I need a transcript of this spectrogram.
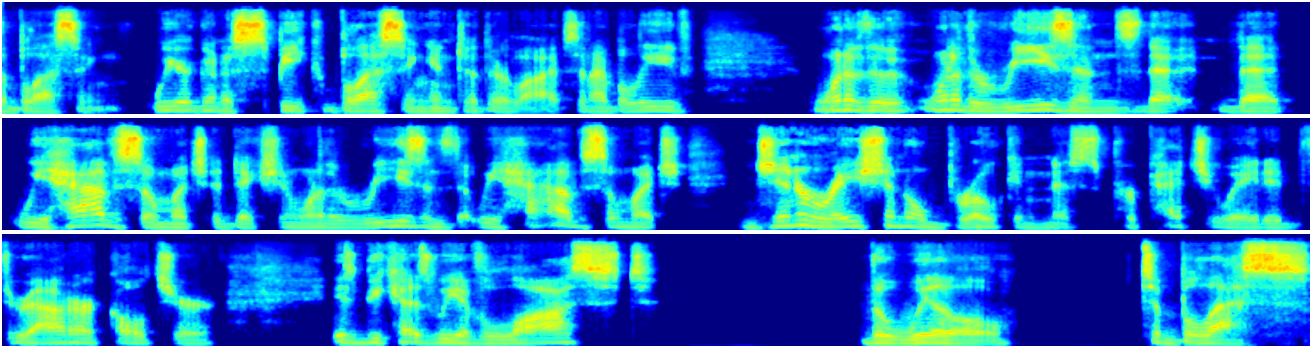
a blessing. We are going to speak blessing into their lives. And I believe one of the one of the reasons that that we have so much addiction one of the reasons that we have so much generational brokenness perpetuated throughout our culture is because we have lost the will to bless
